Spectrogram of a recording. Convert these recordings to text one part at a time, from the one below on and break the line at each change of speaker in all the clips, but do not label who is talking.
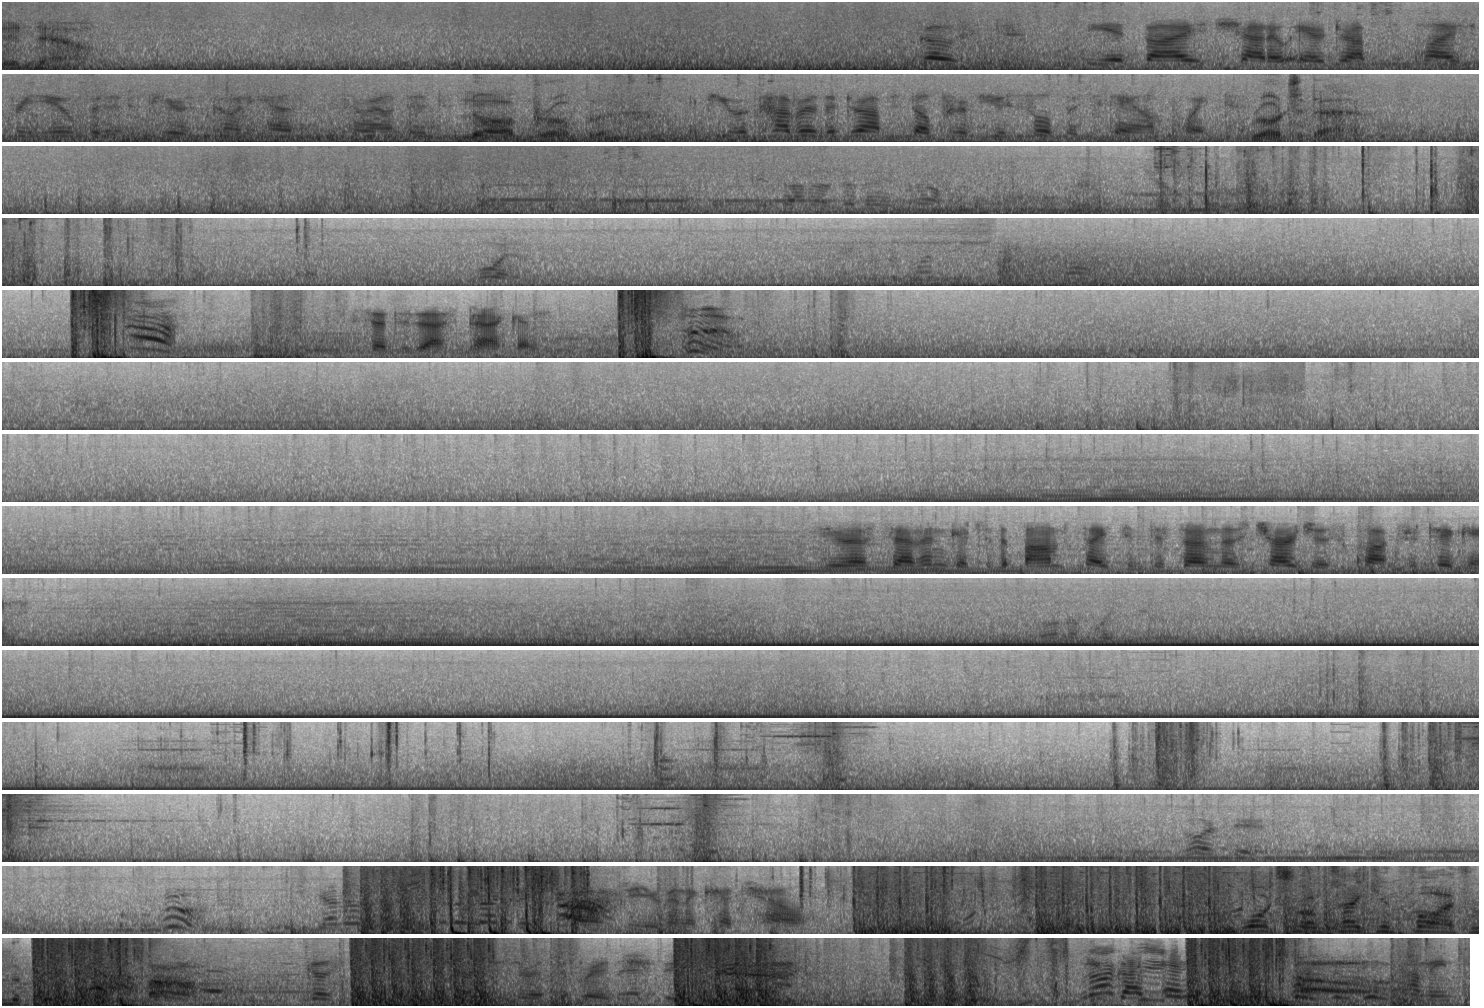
Moving in now.
Ghost, be advised Shadow airdrop supplies for you, but it appears Konni has them surrounded.
No problem.
If you recover the drops, they'll prove useful, but stay on point.
Roger that.
Sent his ass packing. Zero seven, get to the bomb sites and disarm those charges. Clocks are ticking. Faster, you're gonna catch hell.
Watcher, I'm taking fire from the building.
Ghost charges are at the bridge. You've got enemy reinforcements incoming.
